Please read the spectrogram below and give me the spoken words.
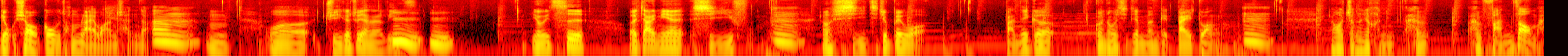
有效沟通来完成的。嗯。嗯，我举一个最简单的例子，嗯嗯有一次我在家里面洗衣服，嗯然后洗衣机就被我把那个滚筒洗衣机门给掰断了，嗯然后整个人就很很很烦躁嘛。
